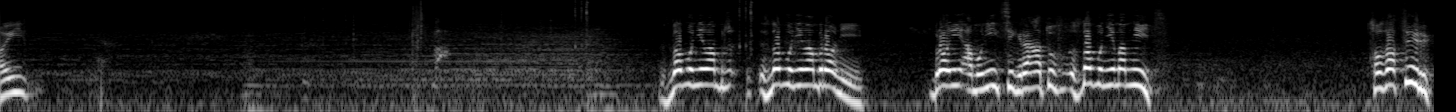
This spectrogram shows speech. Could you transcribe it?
No i... Znowu nie mam, znowu nie mam broni. Broni, amunicji, granatów, znowu nie mam nic. Co za cyrk?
